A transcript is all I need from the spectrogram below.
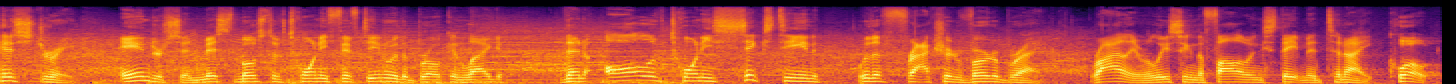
history. Anderson missed most of 2015 with a broken leg, then all of 2016 with a fractured vertebrae. Riley releasing the following statement tonight, quote,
